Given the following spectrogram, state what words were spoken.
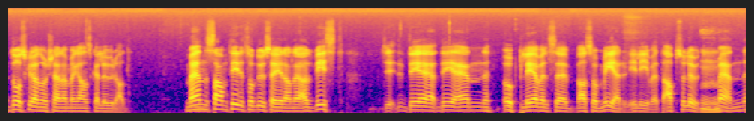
då skulle jag nog känna mig ganska lurad. Men Mm. samtidigt som du säger Anne, att visst det, det är en upplevelse alltså mer i livet, absolut. Mm. Men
